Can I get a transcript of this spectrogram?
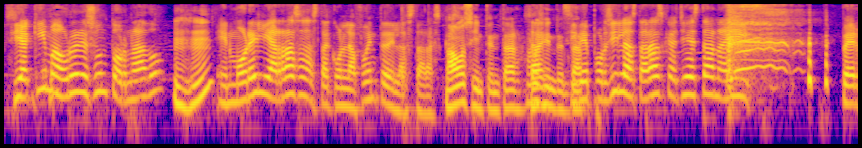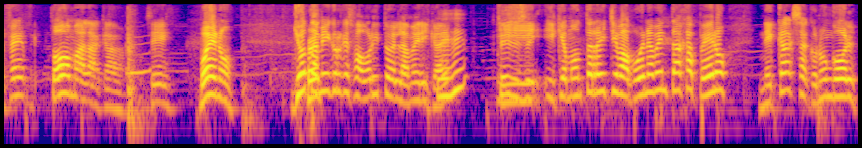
Si aquí Mauro eres un tornado, en Morelia arrasas hasta con la fuente de las tarascas. Vamos a intentar, O vamos sea, a si intentar. de por sí las tarascas ya están ahí, perfecto. Tómala, cabrón. Sí. Bueno, yo Pero- también creo que es favorito del América, ¿eh? Sí, y, sí, sí. y que Monterrey lleva buena ventaja, pero Necaxa con un gol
